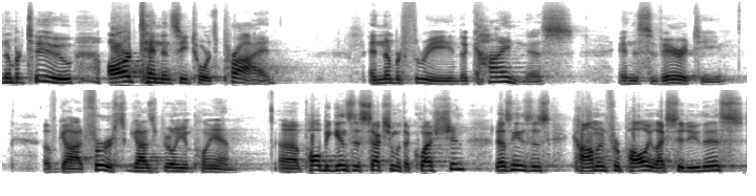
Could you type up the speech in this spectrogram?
Number two, our tendency towards pride. And number three, the kindness and the severity of God. First, God's brilliant plan. Uh, Paul begins this section with a question. Doesn't he? This is common for Paul. He likes to do this.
